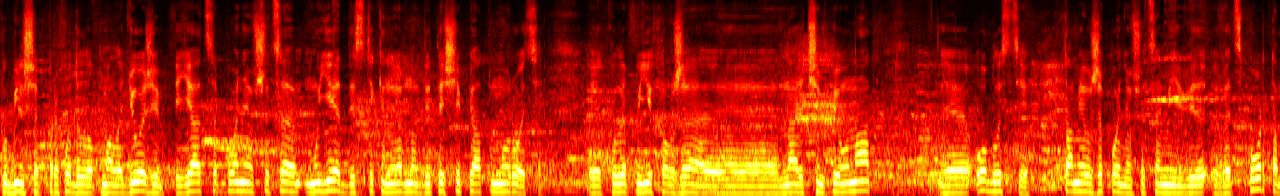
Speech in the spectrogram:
побільше приходило б молодіжі. Я це зрозумів, що це моє десь тільки, мабуть, в 2005 році, коли поїхав вже на чемпіонат області. Там я вже зрозумів, що це мій вид спорту.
